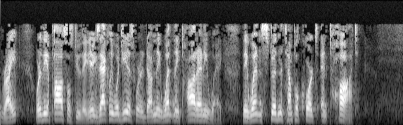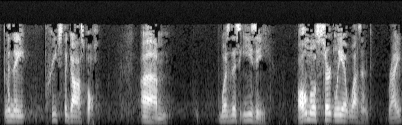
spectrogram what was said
Right? What did the apostles do? They did exactly what Jesus would have done. They went and they taught anyway. They went and stood in the temple courts and taught. And they preached the gospel. Um, was this easy? Almost certainly it wasn't, right?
